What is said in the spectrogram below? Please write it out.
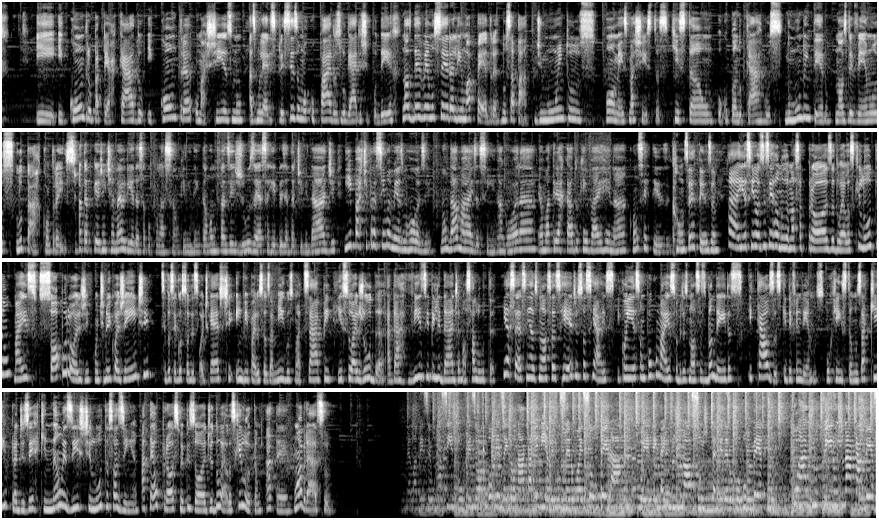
e, e, contra o patriarcado e contra o machismo. As mulheres precisam ocupar os lugares de poder. Nós devemos ser ali uma pedra no sapato de muitos homens machistas que estão ocupando cargos no mundo inteiro. Nós devemos lutar contra isso. Até porque a gente é a maioria dessa população, querida. Então vamos fazer jus a essa representatividade e partir para cima mesmo, Rose. Não dá mais assim. Agora é o matriarcado quem vai reinar, com certeza. Com certeza. Ah, e assim nós encerramos a nossa prosa do Elas que Lutam, mas só por hoje. Continue com a gente se você gostou desse podcast, envie para os seus amigos no WhatsApp. Isso ajuda a dar visibilidade à nossa luta. E acessem as nossas redes sociais e conheçam um pouco mais sobre as nossas bandeiras e causas que defendemos, porque estamos aqui para dizer que não existe luta sozinha. Até o próximo episódio do Elas que Lutam. Até. Um abraço. Ela venceu o racismo, venceu a pobreza, entrou na academia, mesmo sendo mãe solteira. Foi eleita entre os nossos, defender o cabeça.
